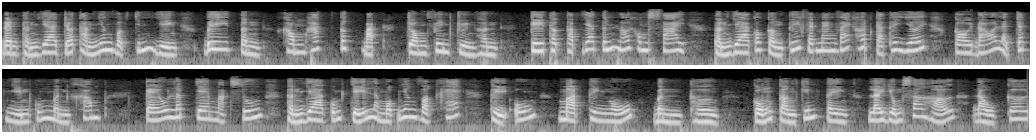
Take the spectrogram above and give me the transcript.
đem thịnh gia trở thành nhân vật chính diện, bi tình, không hắc tức bạch trong phim truyền hình. Kỳ thực thạch gia tính nói không sai, thịnh gia có cần thiết phải mang vác hết cả thế giới, coi đó là trách nhiệm của mình không? Kéo lớp che mặt xuống, thịnh gia cũng chỉ là một nhân vật khác, thì uống, mệt thì ngủ, bình thường. Cũng cần kiếm tiền, lợi dụng sơ hở, đầu cơ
